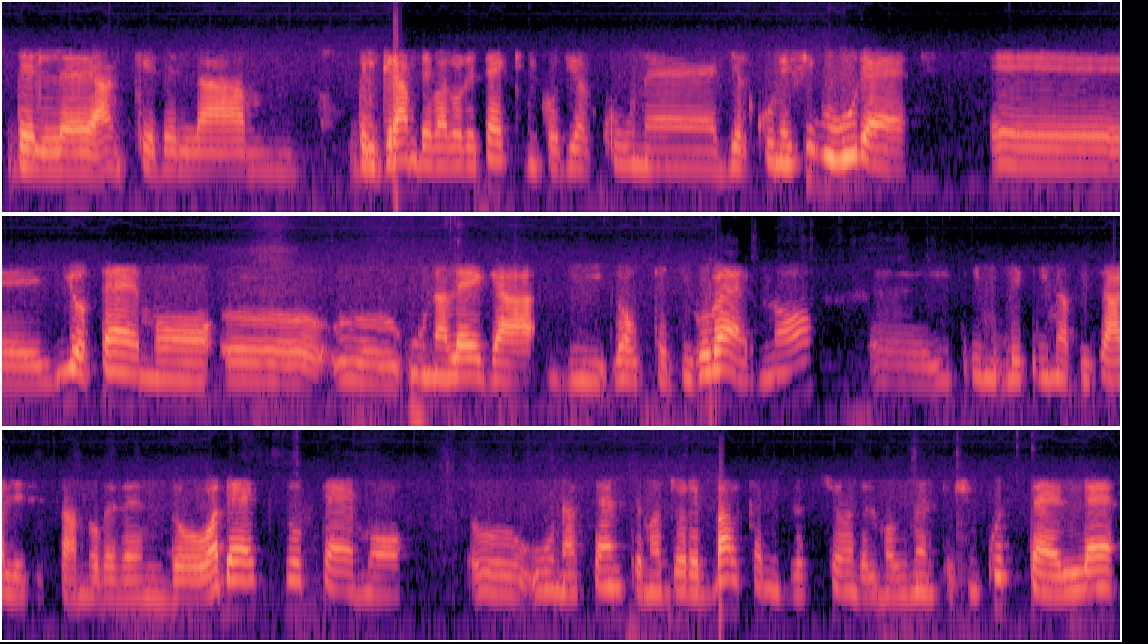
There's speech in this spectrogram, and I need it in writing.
del, anche della, mm, del grande valore tecnico di alcune, di alcune figure. Eh, io temo uh, una lega di lotte di governo eh, prim- le prime avvisaglie si stanno vedendo adesso, temo eh, una sempre maggiore balcanizzazione del Movimento 5 Stelle,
